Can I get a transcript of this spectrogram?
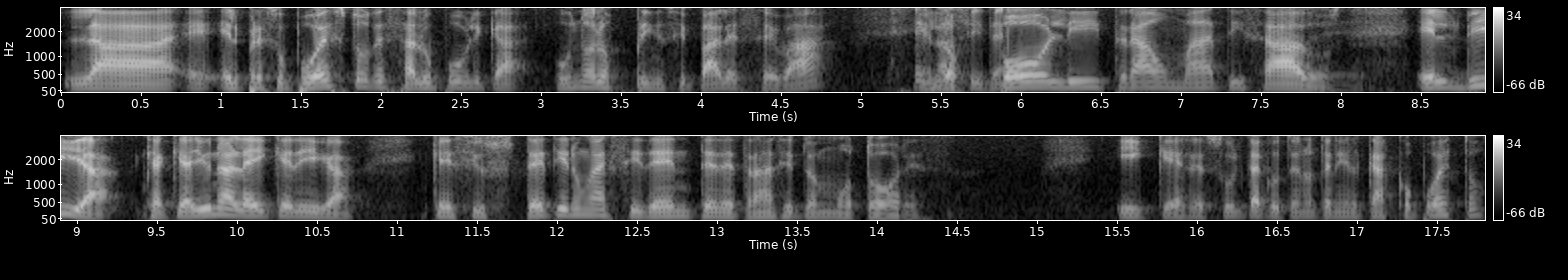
la, eh, el presupuesto de salud pública, uno de los principales se va en los accidente. politraumatizados. Sí. El día que aquí hay una ley que diga que si usted tiene un accidente de tránsito en motores y que resulta que usted no tenía el casco puesto,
